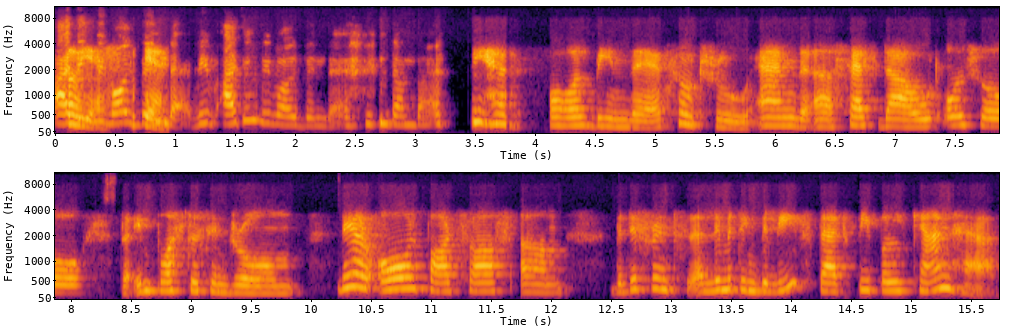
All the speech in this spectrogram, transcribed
I oh, think we've all been there. We've i think we've all been there done that. We have all been there. So true. And uh, self doubt also the imposter syndrome they are all parts of um, the different uh, limiting beliefs that people can have.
